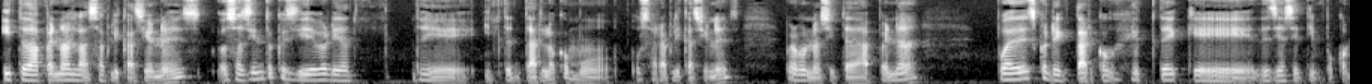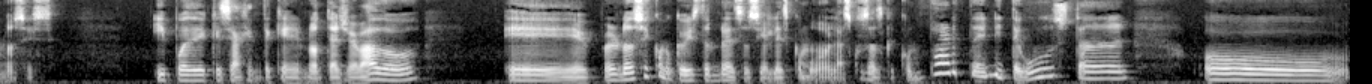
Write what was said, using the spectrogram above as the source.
Y te da pena las aplicaciones. O sea, siento que sí debería de intentarlo como usar aplicaciones. Pero bueno, si te da pena, puedes conectar con gente que desde hace tiempo conoces. Y puede que sea gente que no te has llevado. Eh, pero no sé, como que he visto en redes sociales como las cosas que comparten y te gustan. O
